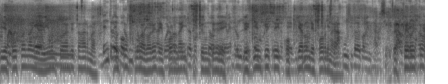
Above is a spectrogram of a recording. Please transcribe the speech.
Y después cuando añadieron todas estas armas, muchos jugadores de Fortnite 3D decían que se copiaron de Fortnite. Pero esto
